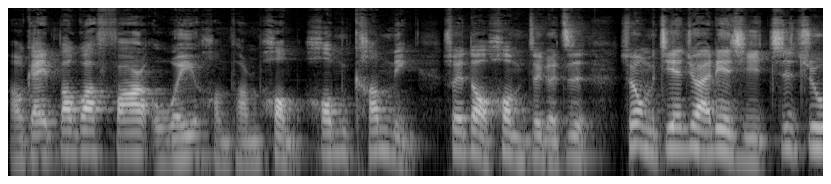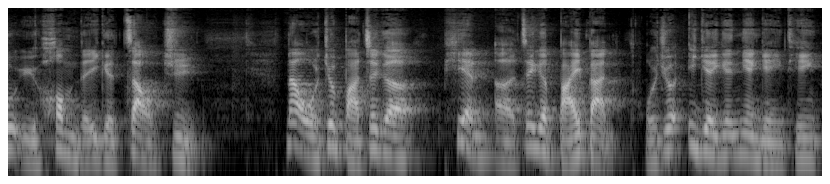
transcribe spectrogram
，OK，包括 far away home from home，homecoming，所以都有 home 这个字。所以，我们今天就来练习蜘蛛与 home 的一个造句。那我就把这个片呃这个白板，我就一个一个念给你听。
